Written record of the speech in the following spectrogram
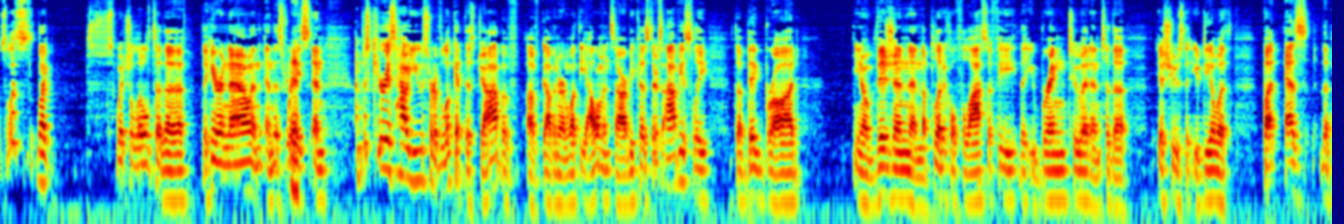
So let's like switch a little to the the here and now and, and this race. Yeah. And I'm just curious how you sort of look at this job of, of governor and what the elements are, because there's obviously the big broad, you know, vision and the political philosophy that you bring to it and to the issues that you deal with. But as the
